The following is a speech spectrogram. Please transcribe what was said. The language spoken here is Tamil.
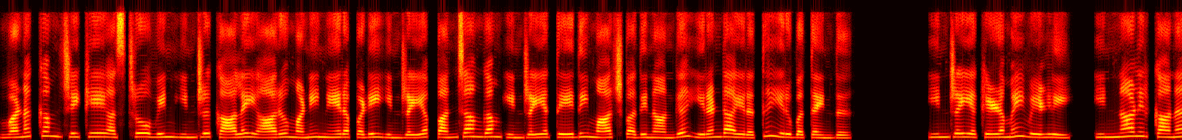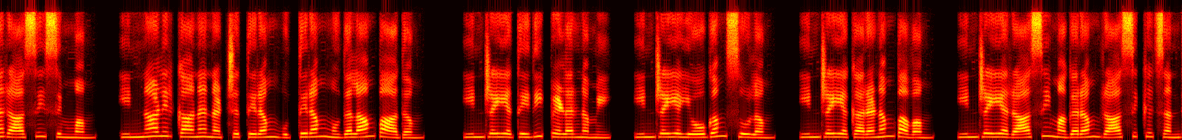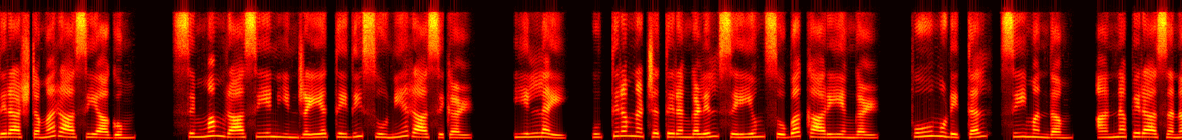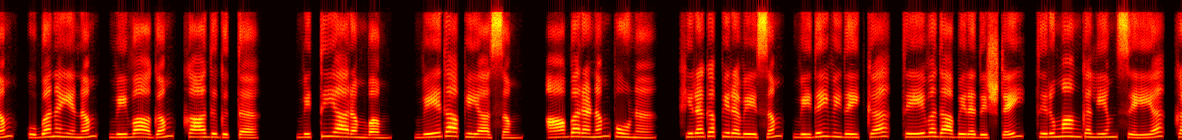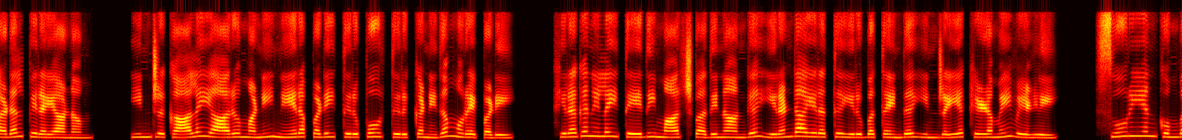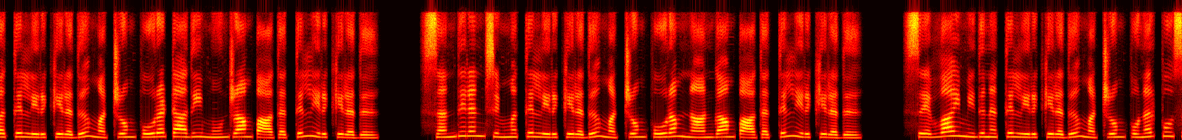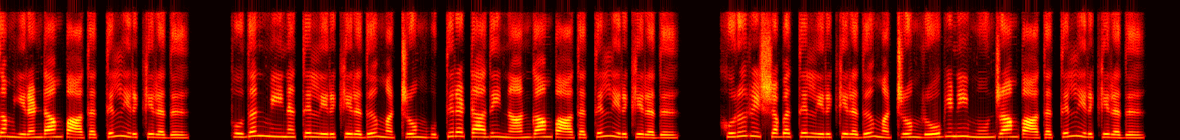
வணக்கம் ஜி கே அஸ்ட்ரோவின் இன்று காலை ஆறு மணி நேரப்படி இன்றைய பஞ்சாங்கம் இன்றைய தேதி மார்ச் பதினான்கு இரண்டாயிரத்து இருபத்தைந்து. இன்றைய கிழமை வெள்ளி. இந்நாளிற்கான ராசி சிம்மம். இந்நாளிற்கான நட்சத்திரம் உத்திரம் முதலாம் பாதம். இன்றைய திதி பிளர்ணமி இன்றைய யோகம் சூலம். இன்றைய கரணம் பவம். இன்றைய ராசி மகரம் ராசிக்கு சந்திராஷ்டம ராசியாகும். சிம்மம் ராசியின் இன்றைய திதி சூனிய ராசிகள். இல்லை உத்திரம் நட்சத்திரங்களில் செய்யும் சுப காரியங்கள். பூ முடித்தல் சீமந்தம் அன்னபிராசனம் உபநயனம் விவாகம் காதுகுத்த வித்தியாரம்பம் வேதாபியாசம் ஆபரணம் பூண கிரகப்பிரவேசம் விதை விதைக்க தேவதாபிரதிஷ்டை திருமாங்கல்யம் செய்ய கடல் பிரயாணம். இன்று காலை ஆறு மணி நேரப்படி திருப்பூர் திருக்கணித முறைப்படி. கிரகநிலை தேதி மார்ச் பதினான்கு இரண்டாயிரத்து இருபத்தைந்து இன்றைய கிழமை வெள்ளி. சூரியன் கும்பத்தில் இருக்கிறது மற்றும் பூரட்டாதி மூன்றாம் பாதத்தில் இருக்கிறது. சந்திரன் சிம்மத்தில் இருக்கிறது மற்றும் பூரம் நான்காம் பாதத்தில் இருக்கிறது. செவ்வாய் மிதுனத்தில் இருக்கிறது மற்றும் புனர்பூசம் இரண்டாம் பாதத்தில் இருக்கிறது. புதன் மீனத்தில் இருக்கிறது மற்றும் உத்திரட்டாதி நான்காம் பாதத்தில் இருக்கிறது. குரு ரிஷபத்தில் இருக்கிறது மற்றும் ரோகிணி மூன்றாம் பாதத்தில் இருக்கிறது.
